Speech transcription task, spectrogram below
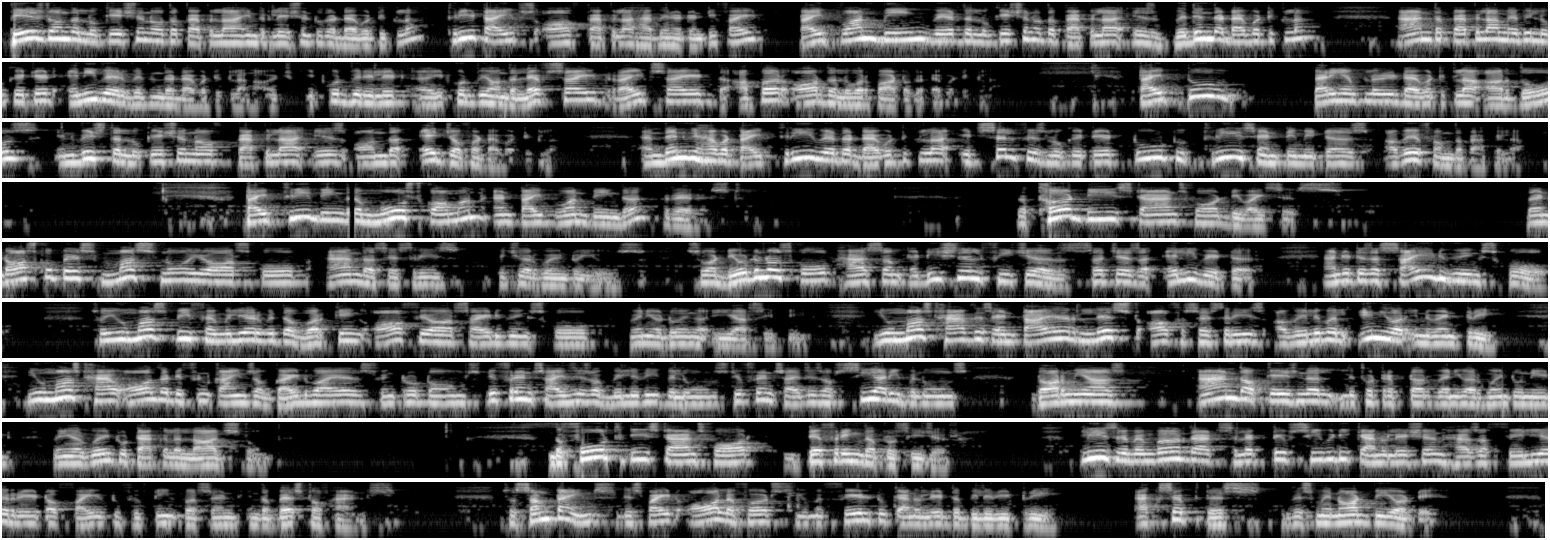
Based on the location of the papilla in relation to the diverticula, three types of papilla have been identified. Type 1 being where the location of the papilla is within the diverticula and the papilla may be located anywhere within the diverticula now. It, it could be relate, uh, it could be on the left side, right side, the upper or the lower part of the diverticula. Type 2 periampullary diverticula are those in which the location of papilla is on the edge of a diverticula. And then we have a type 3 where the diverticula itself is located 2 to 3 centimeters away from the papilla. Type 3 being the most common and type 1 being the rarest. The third D stands for devices. The endoscopist must know your scope and the accessories which you are going to use. So a duodenoscope has some additional features such as an elevator and it is a side viewing scope. So you must be familiar with the working of your side viewing scope when you're doing a ERCP. You must have this entire list of accessories available in your inventory. You must have all the different kinds of guide wires, sphincterotomes, different sizes of biliary balloons, different sizes of CRE balloons, dormias, and the occasional lithotripter when you are going to need when you are going to tackle a large stone. The fourth D stands for deferring the procedure. Please remember that selective CBD cannulation has a failure rate of 5 to 15% in the best of hands. So sometimes, despite all efforts, you may fail to cannulate the biliary tree. Accept this, this may not be your day.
